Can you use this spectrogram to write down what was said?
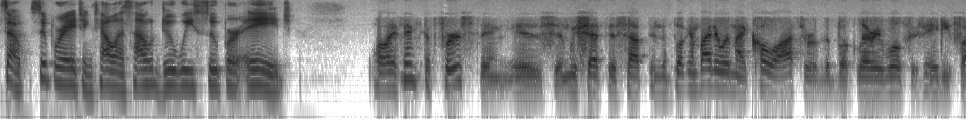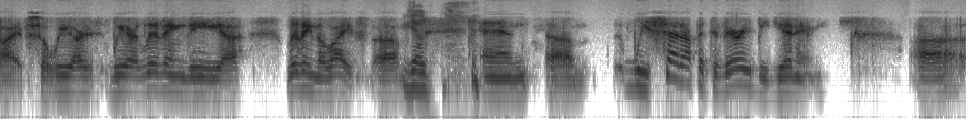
So, super aging, tell us how do we super age? Well, I think the first thing is, and we set this up in the book. And by the way, my co-author of the book, Larry Wolf, is 85. So we are we are living the uh, living the life. Um, yeah. and um, we set up at the very beginning uh,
